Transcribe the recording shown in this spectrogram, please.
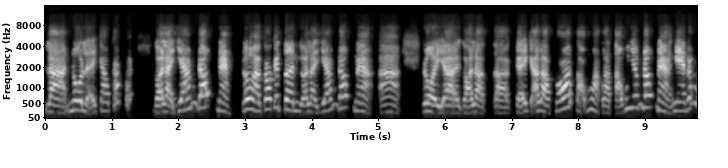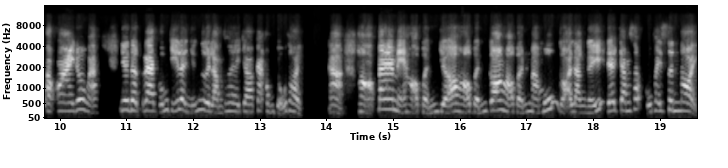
là nô lệ cao cấp đó gọi là giám đốc nè đúng không có cái tên gọi là giám đốc nè. À, rồi à, gọi là à, kể cả là phó tổng hoặc là tổng giám đốc nè nghe rất là oai đúng không ạ? Nhưng thực ra cũng chỉ là những người làm thuê cho các ông chủ thôi. À, họ ba mẹ họ bệnh vợ họ bệnh con họ bệnh mà muốn gọi là nghỉ để chăm sóc cũng phải xin thôi.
